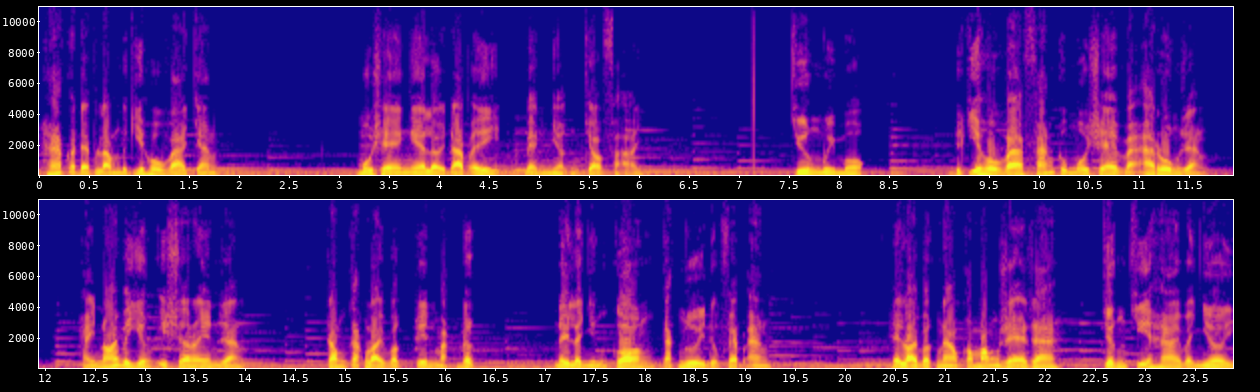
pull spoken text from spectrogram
há có đẹp lòng Đức Giê-hô-va chăng? Môi-se nghe lời đáp ấy, bèn nhận cho phải. Chương 11 Đức Giê-hô-va phán cùng Môi-se và A-rôn rằng: Hãy nói với dân Israel rằng: Trong các loài vật trên mặt đất, này là những con các ngươi được phép ăn. Hễ loài vật nào có móng rẽ ra, chân chia hai và nhơi,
